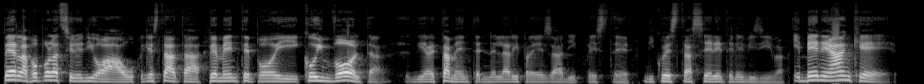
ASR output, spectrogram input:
per la popolazione di Oahu, che è stata ovviamente poi coinvolta direttamente nella ripresa di, queste, di questa serie televisiva. Ebbene anche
